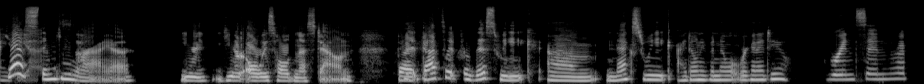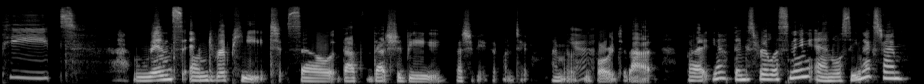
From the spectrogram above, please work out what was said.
Yes, idea. thank you, So, Mariah. You're you're always holding us down. But that's it for this week. Um, next week, I don't even know what we're gonna do. Rinse and repeat. Rinse and repeat. So that that should be that should be a good one too. I'm looking forward to that. But yeah, thanks for listening, and we'll see you next time.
